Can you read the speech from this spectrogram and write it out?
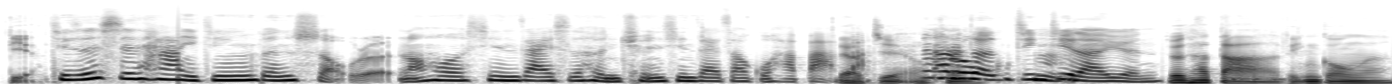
点？其实是他已经分手了，然后现在是很全心在照顾他爸爸。了解。那他的经济来源、嗯、就是他打零工啊，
